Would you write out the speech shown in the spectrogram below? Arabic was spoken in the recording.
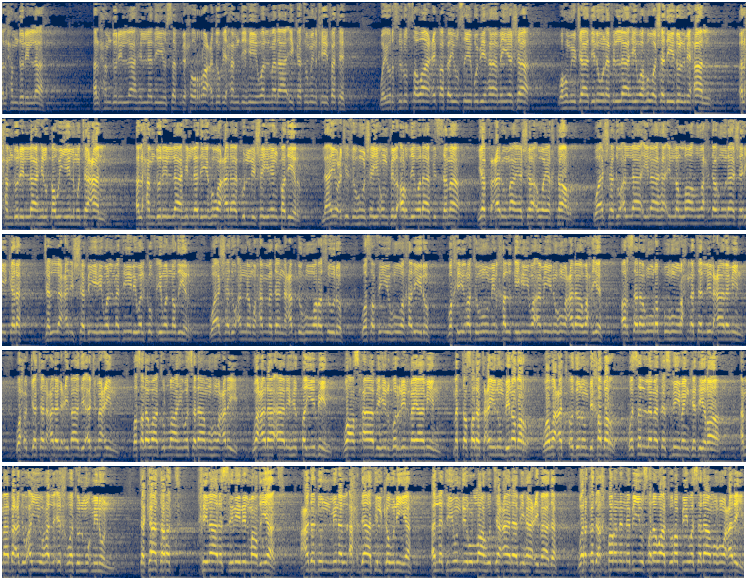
الحمد لله. الحمد لله الذي يسبح الرعد بحمده والملائكة من خيفته ويرسل الصواعق فيصيب بها من يشاء وهم يجادلون في الله وهو شديد المحال. الحمد لله القوي المتعال. الحمد لله الذي هو على كل شيء قدير. لا يعجزه شيء في الأرض ولا في السماء. يفعل ما يشاء ويختار. وأشهد أن لا إله إلا الله وحده لا شريك له جل عن الشبيه والمثيل والكفء والنظير وأشهد أن محمدا عبده ورسوله وصفيه وخليله وخيرته من خلقه وأمينه على وحيه أرسله ربه رحمة للعالمين وحجة على العباد أجمعين فصلوات الله وسلامه عليه وعلى آله الطيبين وأصحابه الغر الميامين ما اتصلت عين بنظر ووعت أذن بخبر وسلم تسليما كثيرا. أما بعد أيها الإخوة المؤمنون تكاثرت خلال السنين الماضيات عدد من الأحداث الكونية التي ينذر الله تعالى بها عباده. ولقد أخبرنا النبي صلوات ربي وسلامه عليه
